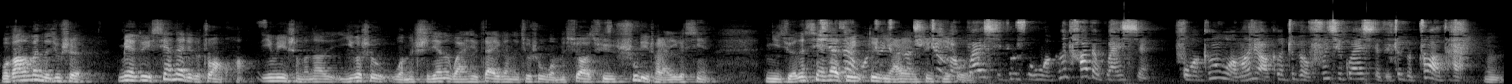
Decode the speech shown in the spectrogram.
我刚刚问的就是面对现在这个状况，因为什么呢？一个是我们时间的关系，再一个呢，就是我们需要去梳理出来一个线。你觉得现在对对你而言最觉得是这最棘手的？个关系，就是我跟他的关系，我跟我们两个这个夫妻关系的这个状态，嗯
